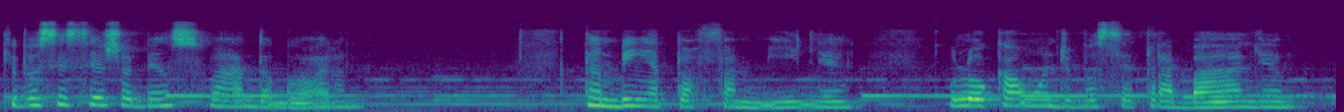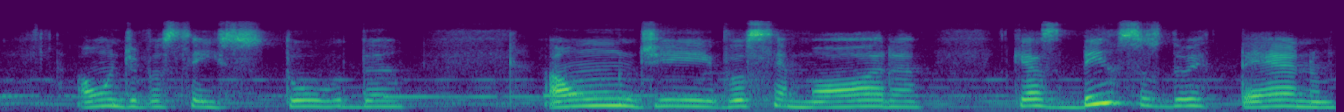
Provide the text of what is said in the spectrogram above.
que você seja abençoado agora. Também a tua família, o local onde você trabalha, onde você estuda, aonde você mora, que as bênçãos do Eterno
